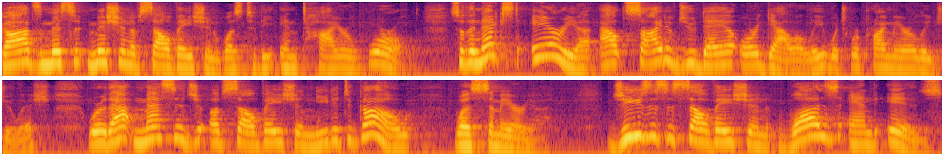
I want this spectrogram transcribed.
God's mission of salvation was to the entire world. So the next area outside of Judea or Galilee, which were primarily Jewish, where that message of salvation needed to go was Samaria. Jesus' salvation was and is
